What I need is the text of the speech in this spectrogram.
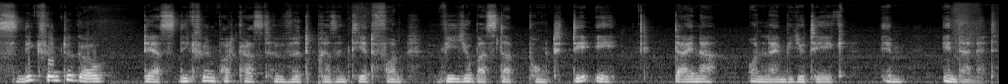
Sneak Film To Go, der Sneak Film Podcast, wird präsentiert von videobuster.de, deiner Online-Videothek im Internet.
